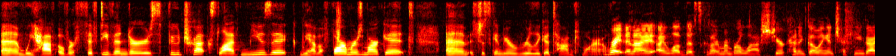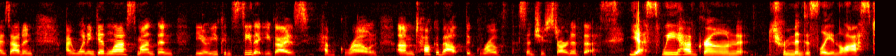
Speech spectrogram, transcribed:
Um, we have over 50 vendors, food trucks, live music. We have a farmer's market. Um, it's just going to be a really good time tomorrow. Right, and I, I love this because I remember last year kind of going and checking you guys out, and I went again last month, and you know you can see that you guys have grown. Um, talk about the growth since you started this. Yes, we have grown tremendously in the last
